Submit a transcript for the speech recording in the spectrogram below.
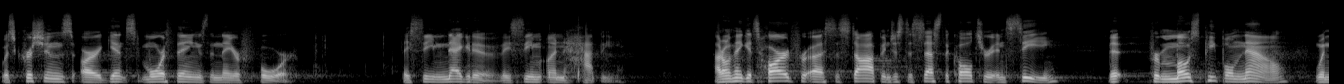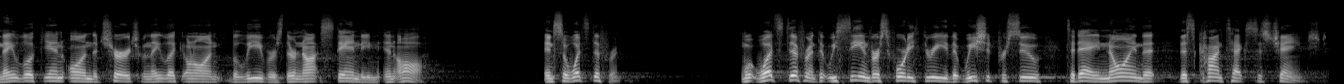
was Christians are against more things than they are for. They seem negative, they seem unhappy. I don't think it's hard for us to stop and just assess the culture and see that for most people now, when they look in on the church, when they look on believers, they're not standing in awe. And so, what's different? What's different that we see in verse 43 that we should pursue today, knowing that this context has changed?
